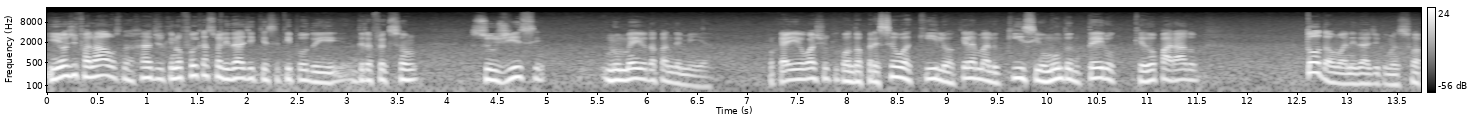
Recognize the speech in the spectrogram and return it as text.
E hoje falávamos na rádio que não foi casualidade que esse tipo de, de reflexão surgisse no meio da pandemia. Porque aí eu acho que quando apareceu aquilo, aquela maluquice, o mundo inteiro quedou parado, toda a humanidade começou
